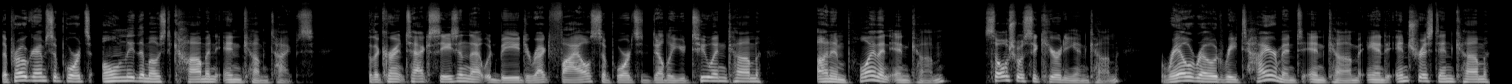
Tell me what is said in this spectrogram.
The program supports only the most common income types. For the current tax season, that would be Direct File supports W 2 income, unemployment income, Social Security income, railroad retirement income and interest income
